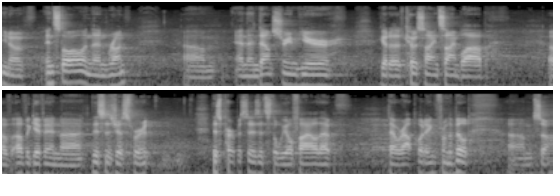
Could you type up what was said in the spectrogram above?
you know install and then run. Um, and then downstream here, you got a cosign sign blob of, of a given. Uh, this is just for this purposes. It's the wheel file that that we're outputting from the build. Um, so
